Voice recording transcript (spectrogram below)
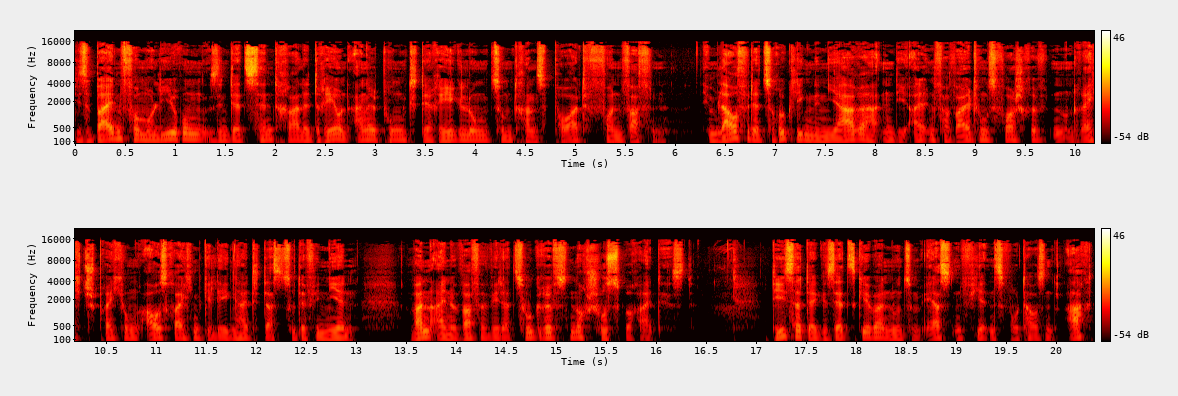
Diese beiden Formulierungen sind der zentrale Dreh- und Angelpunkt der Regelung zum Transport von Waffen. Im Laufe der zurückliegenden Jahre hatten die alten Verwaltungsvorschriften und Rechtsprechungen ausreichend Gelegenheit, das zu definieren, wann eine Waffe weder zugriffs- noch schussbereit ist. Dies hat der Gesetzgeber nun zum 01.04.2008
